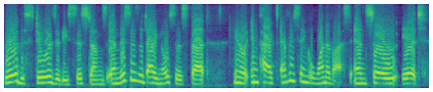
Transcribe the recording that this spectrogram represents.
We are the stewards of these systems, and this is a diagnosis that you know impacts every single one of us. And so it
